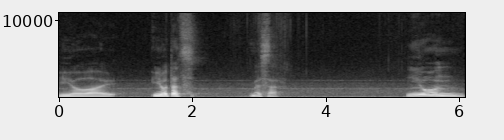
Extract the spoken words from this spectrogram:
i ovaj, i otac mesar. I on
